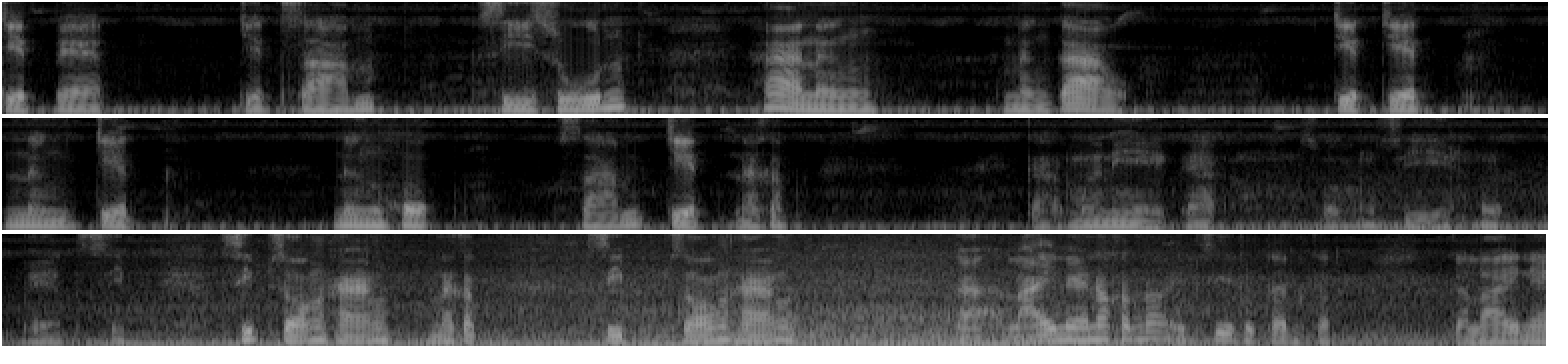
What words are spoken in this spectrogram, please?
78 73 40 51 19 77 17 16 สามเจ็ดนะครับกะเมื่อนี้กะสองสี่หกแปดสิบสิบสองหางนะครับสิบสองหางกะหลายแน่เนาะครับเนาะเอฟซีทุกท่านครับก็หลายแน่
